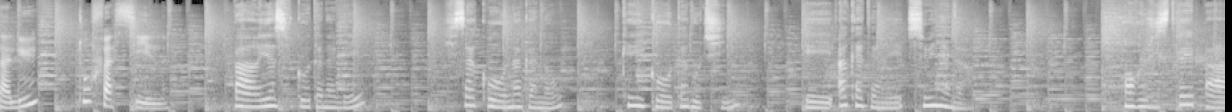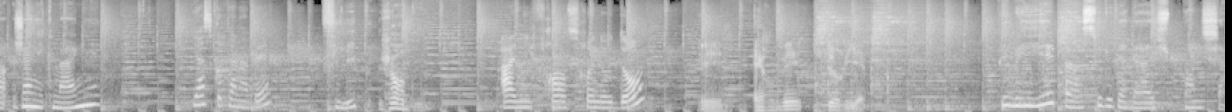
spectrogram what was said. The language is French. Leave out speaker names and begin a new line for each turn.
Salut, tout facile.
Par Yasuko Tanabe, Hisako Nakano, Keiko Taguchi et Akatane Suinaga. Enregistré par Yannick Magne,
Yasuko Tanabe,
Philippe Jordi,
Annie-France Renaudon,
et Hervé Deriette.
publié par Sullivanage Pansha.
